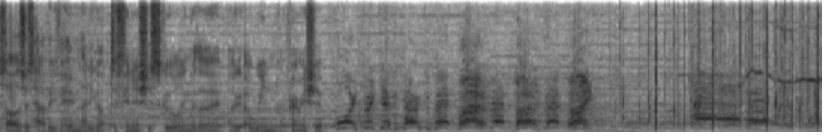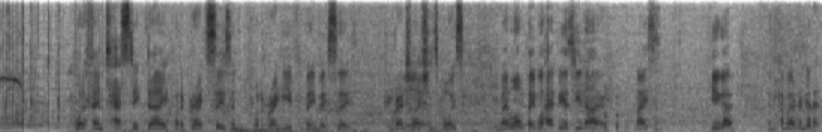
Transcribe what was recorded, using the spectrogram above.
So I was just happy for him that he got to finish his schooling with a, a, a win, a premiership. Boys, three cheers for Parents to bet. Hey! Hey! What a fantastic day. What a great season. What a great year for BBC. Congratulations, boys. You made a lot of people happy, as you know. Mason, Hugo, going to come over and get it?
